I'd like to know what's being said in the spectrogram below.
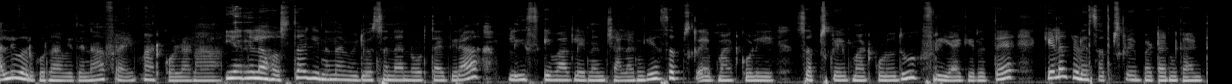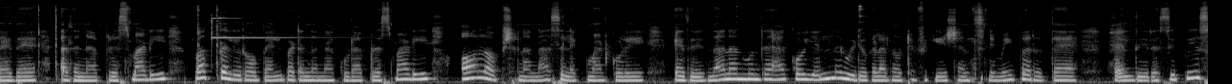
ಅಲ್ಲಿವರೆಗೂ ನಾವು ಇದನ್ನು ಫ್ರೈ ಮಾಡ್ಕೊಳ್ಳೋಣ. ಯಾರೆಲ್ಲ ಹೊಸದಾಗಿ ನನ್ನ ವೀಡಿಯೋಸನ್ನು ನೋಡ್ತಾ ಇದ್ದೀರಾ ಪ್ಲೀಸ್ ಇವಾಗಲೇ ನನ್ನ ಚಾನಲ್ಗೆ ಸಬ್ಸ್ಕ್ರೈಬ್ ಮಾಡ್ಕೊಳ್ಳಿ. ಸಬ್ಸ್ಕ್ರೈಬ್ ಮಾಡ್ಕೊಳ್ಳೋದು ಫ್ರೀ ಆಗಿರುತ್ತೆ. ಕೆಳಗಡೆ ಸಬ್ಸ್ಕ್ರೈಬ್ ಬಟನ್ ಕಾಣ್ತಾ ಇದೆ. ಅದನ್ನು ಪ್ರೆಸ್ ಮಾಡಿ, ಪಕ್ಕದಲ್ಲಿರೋ ಬೆಲ್ ಬಟನನ್ನು ಕೂಡ ಪ್ರೆಸ್ ಮಾಡಿ ಆಲ್ ಆಪ್ಷನನ್ನು ಸೆಲೆಕ್ಟ್ ಮಾಡ್ಕೊಳ್ಳಿ. ಇದರಿಂದ ನಾನು ಮುಂದೆ ಹಾಕೋ ಎಲ್ಲ ವಿಡಿಯೋಗಳ ನೋಟಿಫಿಕೇಷನ್ಸ್ ನಿಮಗೆ ಬರುತ್ತೆ. ಹೆಲ್ದಿ ರೆಸಿಪೀಸ್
